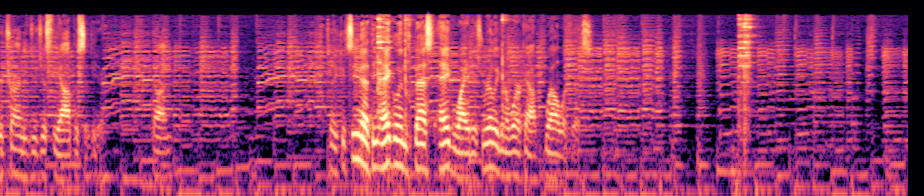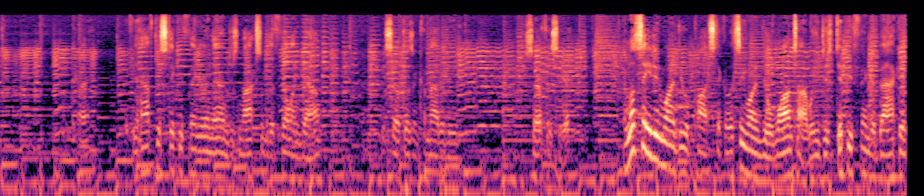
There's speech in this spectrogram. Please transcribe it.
we're trying to do just the opposite here. Done. So you can see that the Eggland's Best Egg White is really going to work out well with this. If you have to stick your finger in there and just knock some of the filling down just so it doesn't come out of the surface here. And let's say you didn't want to do a pot sticker. Let's say you want to do a wonton where you just dip your finger back in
